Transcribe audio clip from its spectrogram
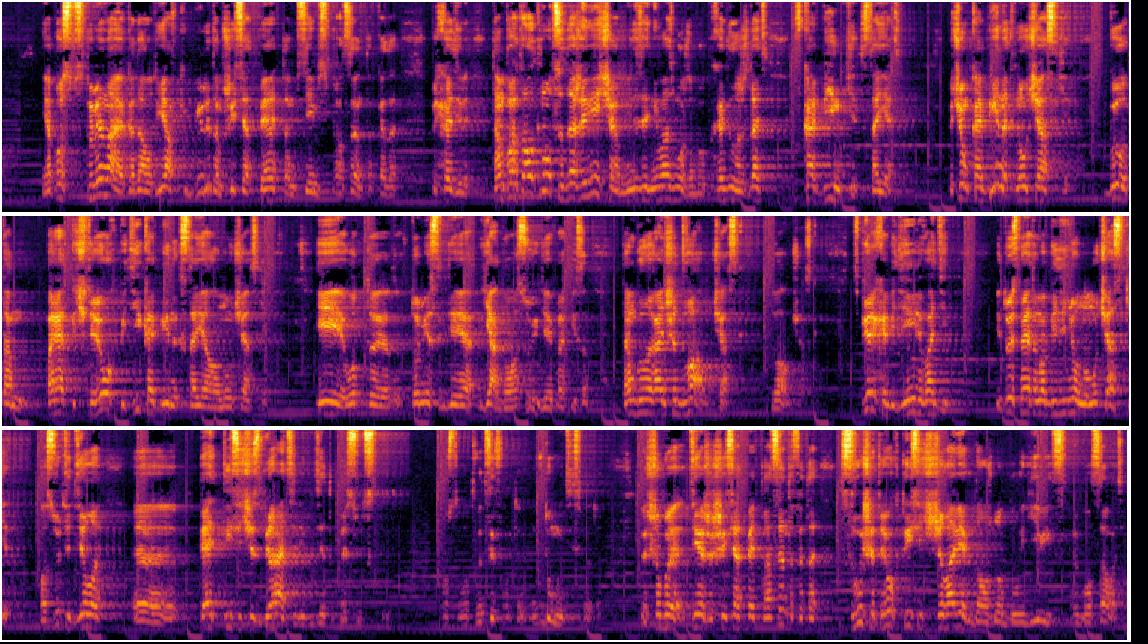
Я просто вспоминаю, когда вот явки были там 65, там 70 процентов, когда приходили. Там протолкнуться даже вечером нельзя, невозможно было. Приходилось ждать в кабинке стоять. Причем кабинок на участке было там порядка четырех-пяти кабинок стояло на участке. И вот э, то место, где я, я голосую, где я прописан, там было раньше два участка. Два участка. Теперь их объединили в один. И то есть на этом объединенном участке, по сути дела, э, 5000 избирателей где-то присутствует. Просто вот вы цифру вдумайтесь в эту. То есть, чтобы те же 65% это свыше 3000 человек должно было явиться проголосовать.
